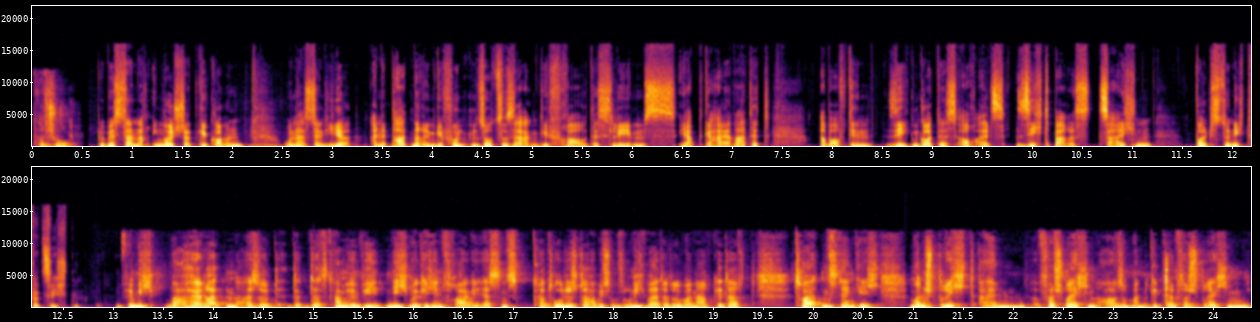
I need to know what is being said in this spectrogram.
verschoben. Du bist dann nach Ingolstadt gekommen und hast dann hier eine Partnerin gefunden, sozusagen die Frau des Lebens. Ihr habt geheiratet, Aber auf den Segen Gottes auch als sichtbares Zeichen wolltest du nicht verzichten für mich war heiraten, also das kam irgendwie nicht wirklich in Frage. Erstens katholisch, da habe ich sowieso nicht weiter darüber nachgedacht. Zweitens denke ich, man spricht ein Versprechen, also man gibt ein Versprechen,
